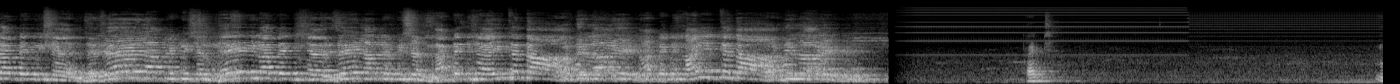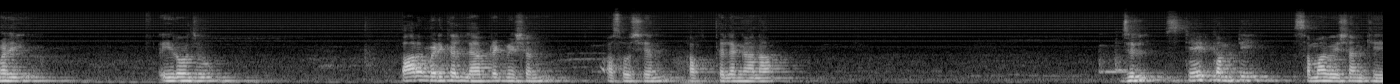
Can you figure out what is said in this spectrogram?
ల్యాబ్ టెక్నీషియన్. జై జై ల్యాబ్ టెక్నీషియన్. జై ల్యాబ్ టెక్నీషియన్. జై ల్యాబ్ టెక్నీషియన్. ల్యాబ్ టెక్నీషియన్ ఐక్యత. వర్ధిల్లాలి. ల్యాబ్ టెక్నీషియన్ ఐక్యత. వర్ధిల్లాలి. రైట్ మరి ఈరోజు paramedical lab technician association of Telangana జిల్ స్టేట్ కమిటీ సమావేశానికి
